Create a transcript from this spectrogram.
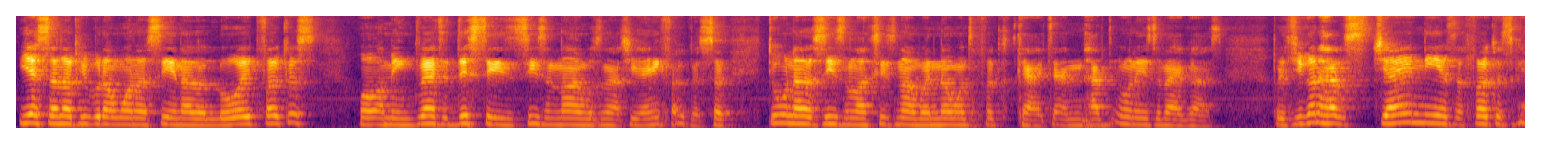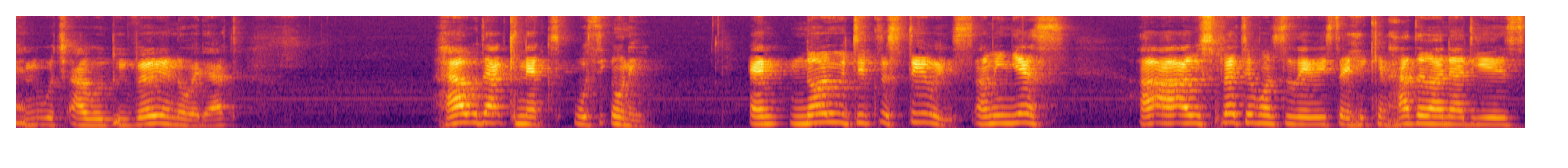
Yes, I know people don't want to see another Lloyd focus. Well, I mean, granted, this season, season 9 wasn't actually any focus. So do another season like season 9 where no one's a focus character and have the as the bad guys. But if you're going to have and as a focus again, which I would be very annoyed at, how would that connect with the Oni? And no ridiculous theories. I mean, yes, I, I respect everyone's theories. They can have their own ideas.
